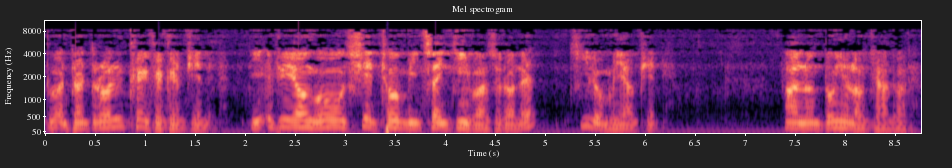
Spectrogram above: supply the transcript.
သူကဒါတော်တော်လေးခက်ခက်ခဲဖြစ်နေတယ် ဒီအဖြူရောင်ကိုရှစ်ထိုးပြီးစိုက်ကြည့်ပါဆိုတော့လေကြည့်လို့မရဖြစ်နေအလုံး3ရက်လောက်ကြာသွားတယ်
